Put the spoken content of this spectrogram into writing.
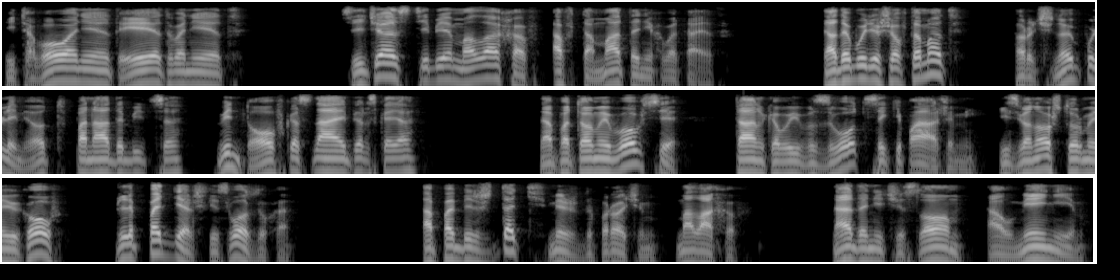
И того нет, и этого нет. Сейчас тебе, Малахов, автомата не хватает. Надо будешь автомат, ручной пулемет понадобится, винтовка снайперская, а потом и вовсе танковый взвод с экипажами и звено штурмовиков для поддержки с воздуха. А побеждать, между прочим, Малахов, надо не числом, а умением.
